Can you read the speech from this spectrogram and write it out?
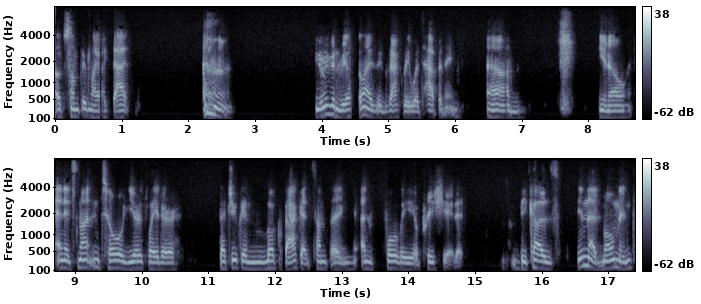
of something like that, you don't even realize exactly what's happening. Um, you know, and it's not until years later that you can look back at something and fully appreciate it. Because in that moment,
